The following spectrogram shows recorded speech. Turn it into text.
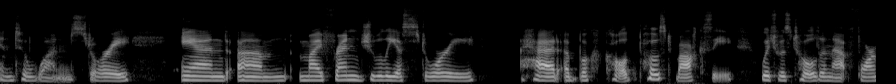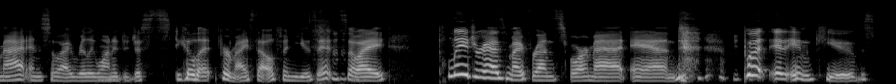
into one story. And um, my friend Julia Story had a book called Post Moxie, which was told in that format, and so I really mm-hmm. wanted to just steal it for myself and use it. so I plagiarized my friend's format and put it in cubes,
